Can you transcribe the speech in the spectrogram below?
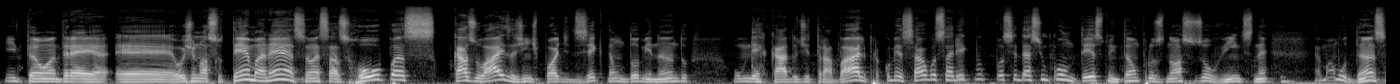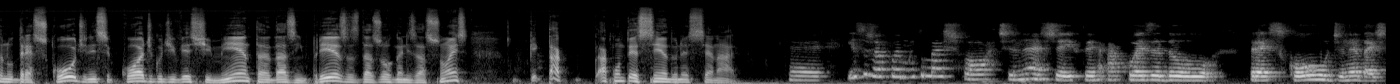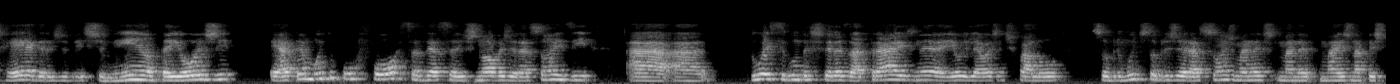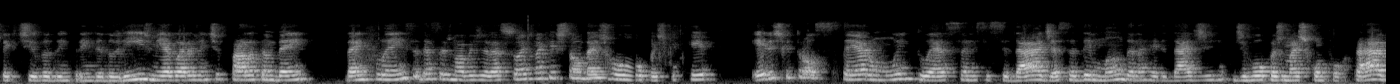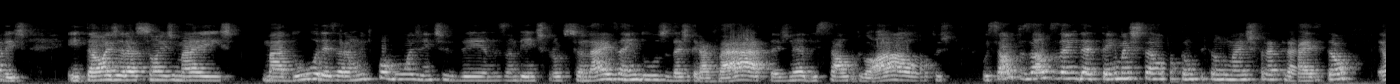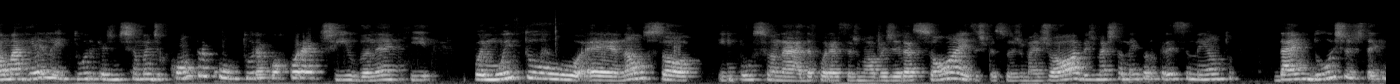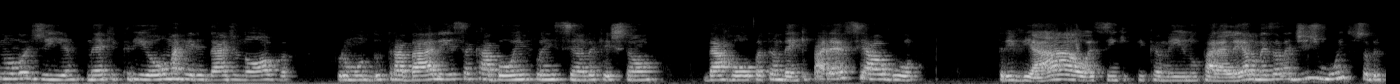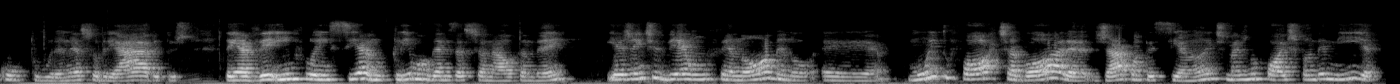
Então, Andréia, é, hoje o nosso tema, né, são essas roupas casuais, a gente pode dizer, que estão dominando o mercado de trabalho. Para começar, eu gostaria que você desse um contexto, então, para os nossos ouvintes, né? É uma mudança no dress code, nesse código de vestimenta das empresas, das organizações. O que está acontecendo nesse cenário? Isso já foi muito mais forte, né, Schaefer? A coisa do dress code, né, das regras de vestimenta, e hoje é até muito por força dessas novas gerações, e há, há duas segundas-feiras atrás, né, eu e Léo, a gente falou sobre muito sobre gerações, mas, mas, mas na perspectiva do empreendedorismo, e agora a gente fala também da influência dessas novas gerações na questão das roupas, porque eles que trouxeram muito essa necessidade, essa demanda, na realidade, de, de roupas mais confortáveis. Então, as gerações mais maduras, era muito comum a gente ver nos ambientes profissionais ainda o uso das gravatas, né, dos saltos altos. Os saltos altos ainda tem, mas estão ficando mais para trás. Então, é uma releitura que a gente chama de contracultura corporativa, né, que foi muito, é, não só impulsionada por essas novas gerações, as pessoas mais jovens, mas também pelo crescimento da indústria de tecnologia, né, que criou uma realidade nova para o mundo do trabalho e isso acabou influenciando a questão da roupa também, que parece algo trivial, assim, que fica meio no paralelo, mas ela diz muito sobre cultura, né, sobre hábitos, tem a ver, influencia no clima organizacional também, e a gente vê um fenômeno é, muito forte agora, já acontecia antes, mas no pós-pandemia,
